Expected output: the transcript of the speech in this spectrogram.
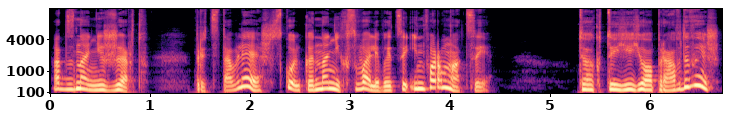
от знаний жертв. Представляешь, сколько на них сваливается информации?» «Так ты ее оправдываешь?»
